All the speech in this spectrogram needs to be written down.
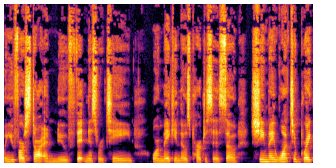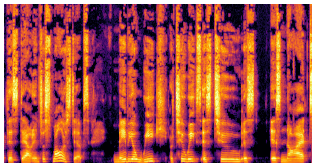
when you first start a new fitness routine or making those purchases. So she may want to break this down into smaller steps. Maybe a week or two weeks is too is is not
